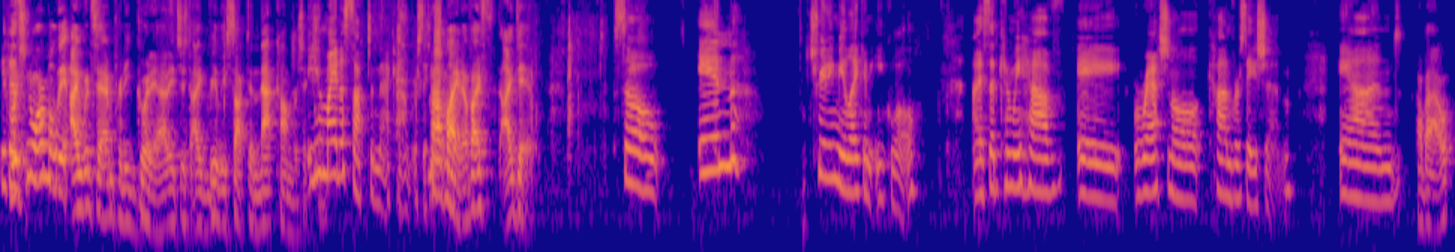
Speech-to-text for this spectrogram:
because Which normally I would say I'm pretty good at. It's just I really sucked in that conversation. you might have sucked in that conversation. Not might have. I, I did. So, in treating me like an equal, I said, Can we have a rational conversation? And About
